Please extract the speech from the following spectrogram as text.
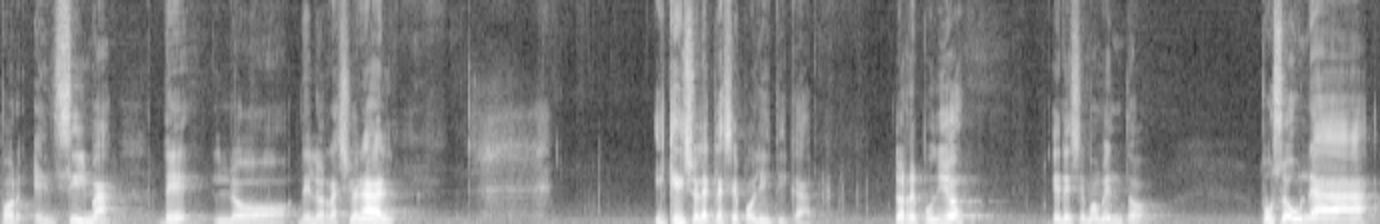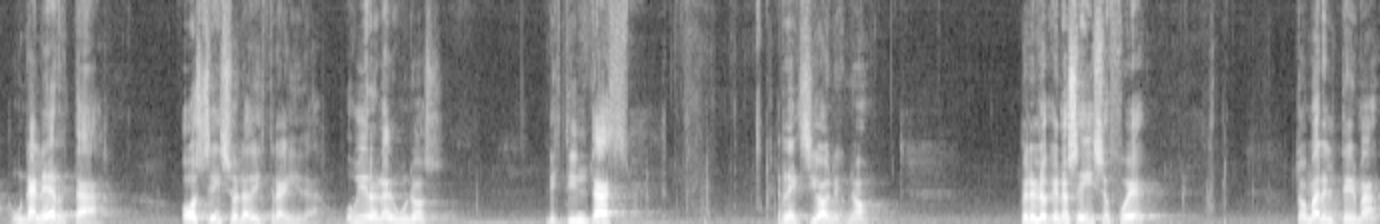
por encima de lo, de lo racional. ¿Y qué hizo la clase política? ¿Lo repudió? en ese momento? ¿Puso una, una alerta o se hizo la distraída? Hubieron algunas distintas reacciones, ¿no? Pero lo que no se hizo fue tomar el tema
